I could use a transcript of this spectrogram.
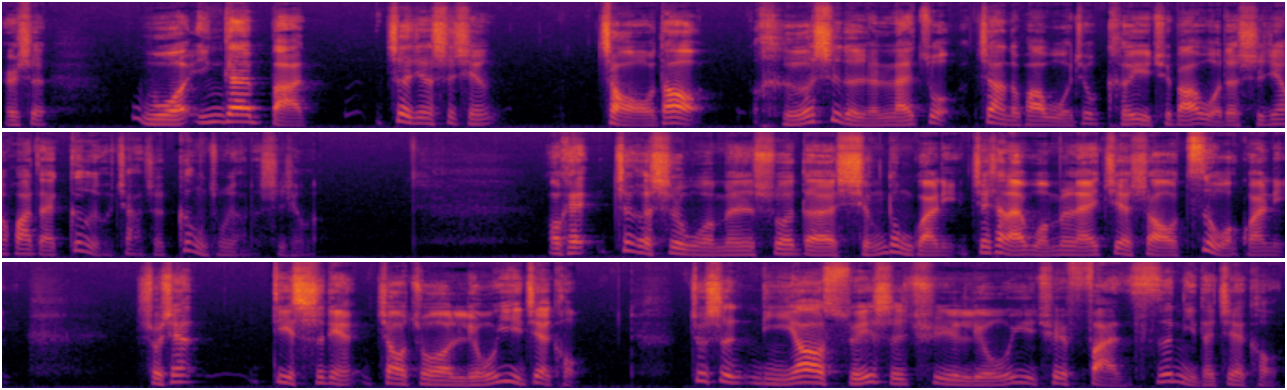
而是我应该把这件事情找到。合适的人来做，这样的话，我就可以去把我的时间花在更有价值、更重要的事情了。OK，这个是我们说的行动管理。接下来我们来介绍自我管理。首先，第十点叫做留意借口，就是你要随时去留意、去反思你的借口，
